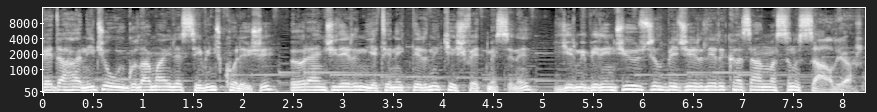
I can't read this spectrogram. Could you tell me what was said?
ve daha nice uygulamayla Sevinç Koleji, öğrencilerin yeteneklerini keşfetmesini, 21. yüzyıl becerileri kazanmasını sağlıyor.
